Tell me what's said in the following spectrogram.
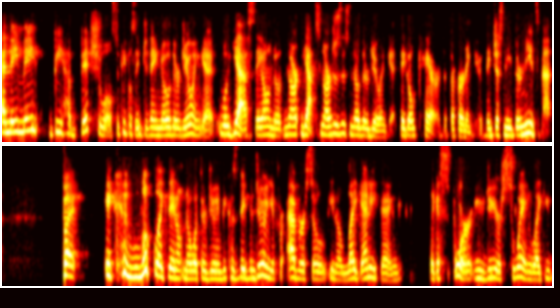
And they may be habitual. So people say, do they know they're doing it? Well, yes, they all know. Nar- yes, narcissists know they're doing it. They don't care that they're hurting you. They just need their needs met. But it can look like they don't know what they're doing because they've been doing it forever. So, you know, like anything, like a sport you do your swing like you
